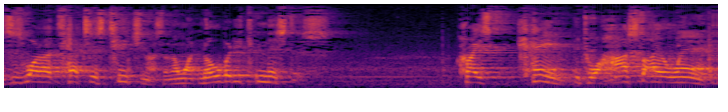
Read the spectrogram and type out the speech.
This is what our text is teaching us, and I want nobody to miss this. Christ came into a hostile land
